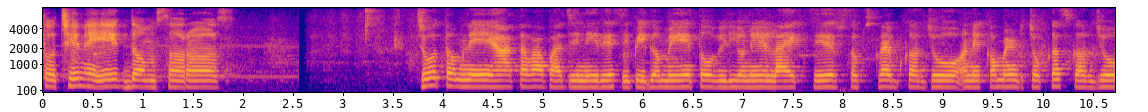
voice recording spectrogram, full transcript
તો છે ને એકદમ સરસ. જો તમને આ તવા ભાજીની રેસીપી ગમે તો વિડીયોને લાઇક શેર સબસ્ક્રાઈબ કરજો અને કમેન્ટ ચોક્કસ કરજો.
